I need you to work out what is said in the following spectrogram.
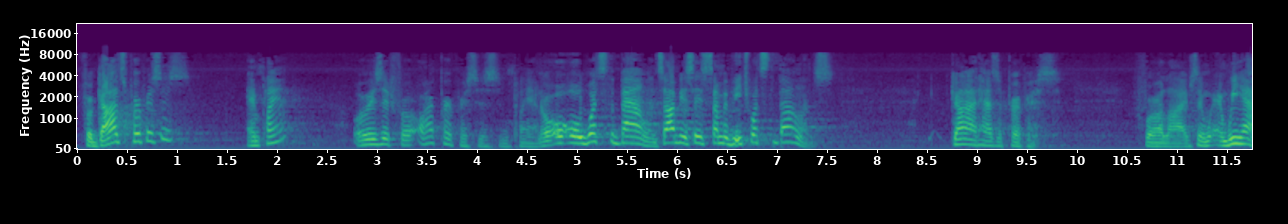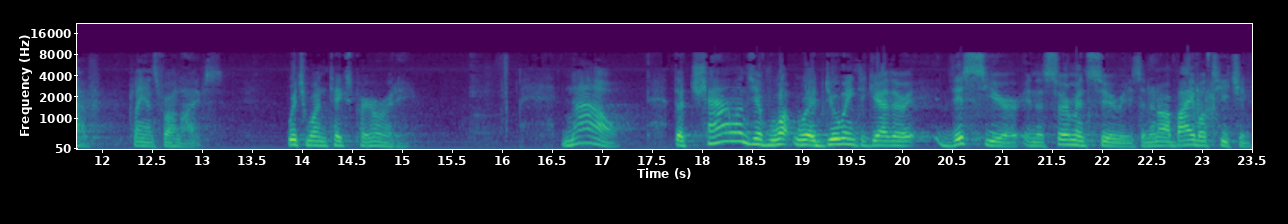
for God's purposes and plan? Or is it for our purposes and plan? Or, or, or, what's the balance? Obviously, some of each. What's the balance? God has a purpose for our lives, and, and we have plans for our lives. Which one takes priority? Now, the challenge of what we're doing together this year in the sermon series and in our Bible teaching,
